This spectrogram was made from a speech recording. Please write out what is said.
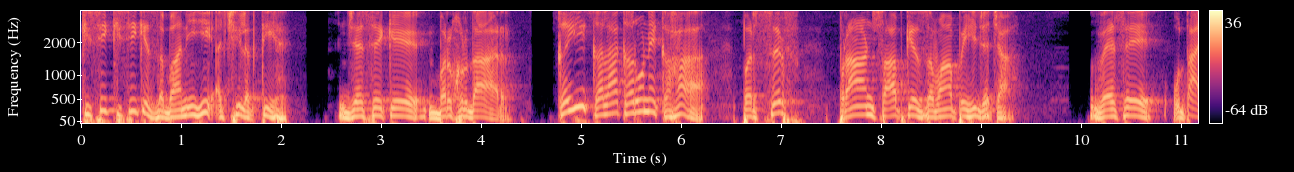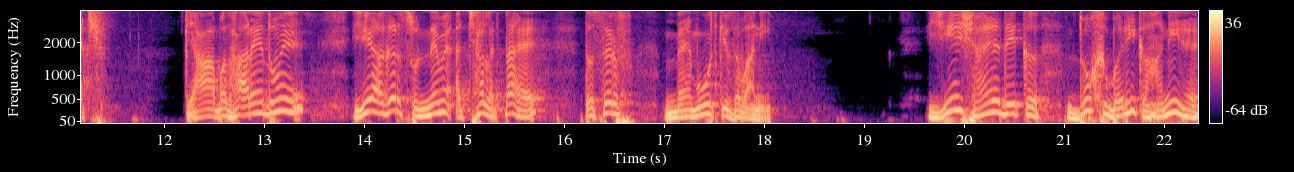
किसी किसी के जबानी ही अच्छी लगती है। जैसे कि बरखुरदार। कई कलाकारों ने कहा पर सिर्फ़ प्राण साहब के जबां पे ही जचा। वैसे उताच, क्या बता रहे हैं तुम्हें? ये अगर सुनने में अच्छा लगता है तो सिर्फ़ महमूद की जबानी। ये शायद एक दुख भरी कहानी है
